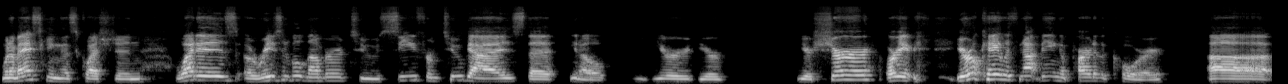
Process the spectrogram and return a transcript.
when I'm asking this question, what is a reasonable number to see from two guys that you know you're you're you're sure or you're, okay with not being a part of the core? Uh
